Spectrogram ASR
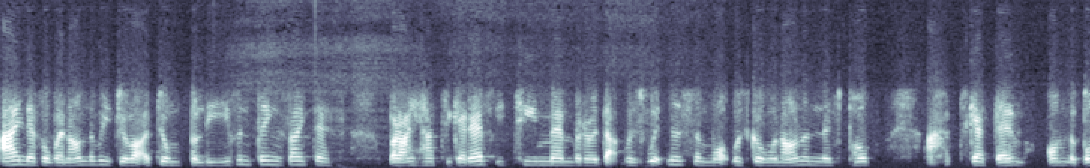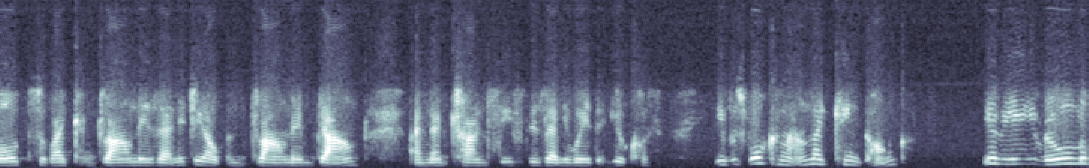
I never went on the Ouija board. I don't believe in things like this. But I had to get every team member that was witnessing what was going on in this pub. I had to get them on the board so I can drown his energy out and drown him down, and then try and see if there's any way that you. Cause he was walking around like King Kong. You know, he ruled the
